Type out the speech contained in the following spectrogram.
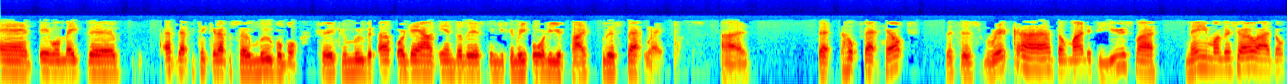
and it will make the, that particular episode movable. So you can move it up or down in the list and you can reorder your list that way. Uh, that, hope that helps. This is Rick. Uh, don't mind if you use my name on the show. I don't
